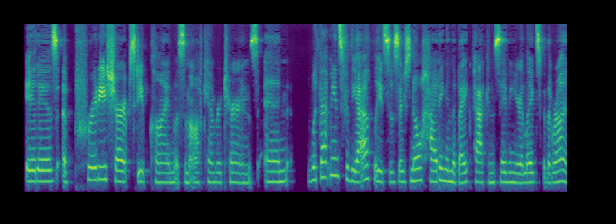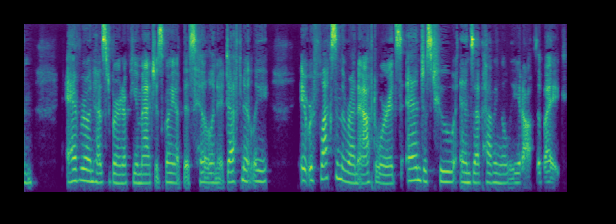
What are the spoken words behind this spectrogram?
It is a pretty sharp, steep climb with some off camber turns. And what that means for the athletes is there's no hiding in the bike pack and saving your legs for the run. Everyone has to burn a few matches going up this hill, and it definitely it reflects in the run afterwards and just who ends up having a lead off the bike.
